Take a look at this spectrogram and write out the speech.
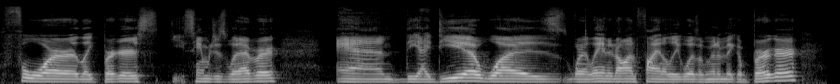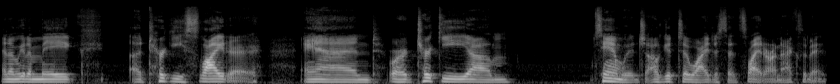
for like burgers, sandwiches, whatever. And the idea was what I landed on finally was I'm gonna make a burger and I'm gonna make a turkey slider and or a turkey um, sandwich. I'll get to why I just said slider on accident.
